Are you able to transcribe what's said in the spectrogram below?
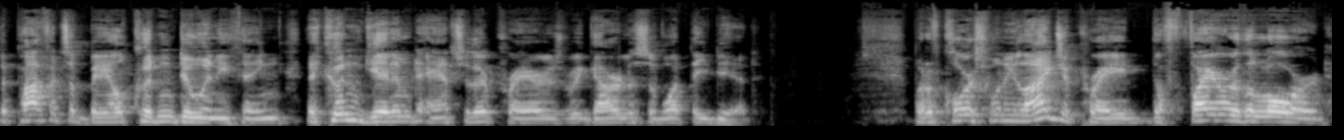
The prophets of Baal couldn't do anything, they couldn't get him to answer their prayers, regardless of what they did. But of course, when Elijah prayed, the fire of the Lord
